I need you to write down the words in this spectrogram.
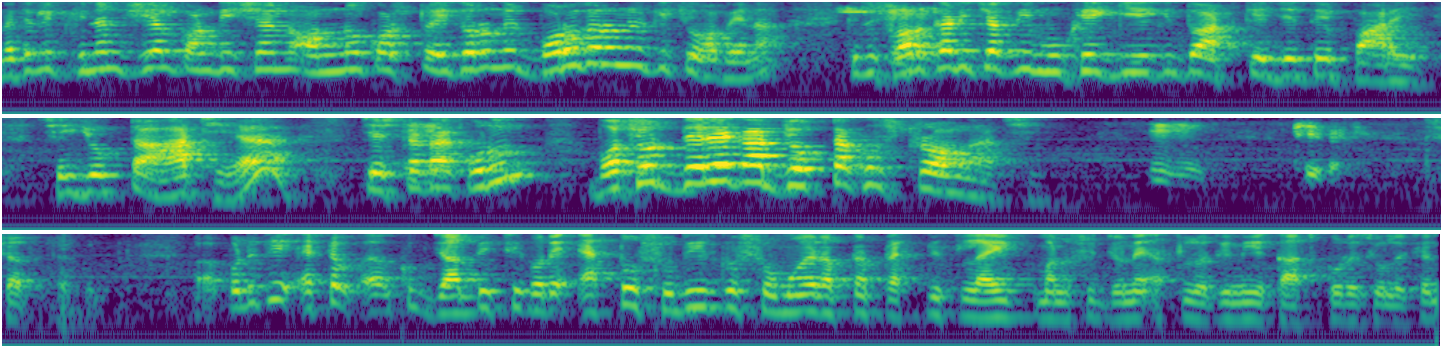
ন্যাচারালি ফিনান্সিয়াল কন্ডিশন অন্য কষ্ট এই ধরনের বড় ধরনের কিছু হবে না। কিন্তু সরকারি চাকরি মুখে গিয়ে কিন্তু আটকে যেতে পারে। সেই যোগটা আছে হ্যাঁ? চেষ্টাটা করুন। বছর দেড়েক আর যোগটা খুব স্ট্রং আছে। ঠিক আছে। সাথে থাকুন। পণ্ডিতজি একটা খুব জানতে ইচ্ছে করে এত সুদীর্ঘ সময়ের আপনার প্র্যাকটিস লাইফ মানুষের জন্য অ্যাস্ট্রোলজি নিয়ে কাজ করে চলেছেন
